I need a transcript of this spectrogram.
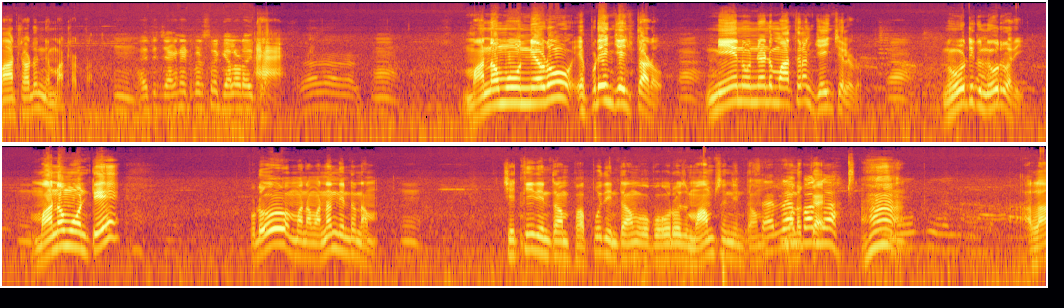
మాట్లాడు నేను మాట్లాడతాను అయితే జగన్ ఎట్టి పరిస్థితుల్లో గెలవడు అయితే ఆ. మనము ఉన్నాడు ఎప్పుడేం జయించుతాడు నేను ఉన్నాడు మాత్రం జయించలేడు. నూటికి నూరు అది. మనము అంటే ఇప్పుడు మనం అన్నం తింటున్నాం. చట్నీ తింటాం పప్పు తింటాం ఒక్కొక్క రోజు మాంసం తింటాం మునక్కాయ. అలా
